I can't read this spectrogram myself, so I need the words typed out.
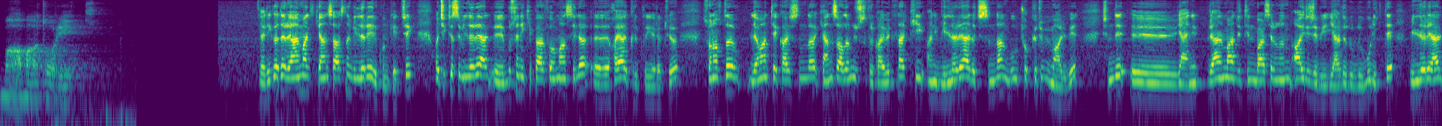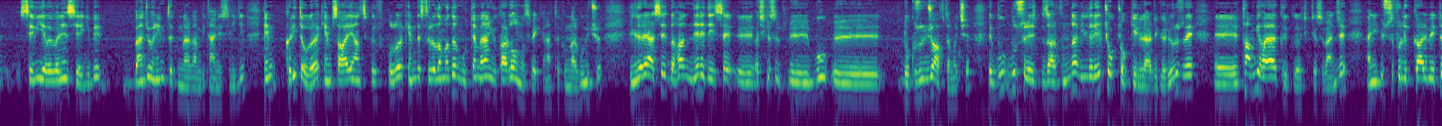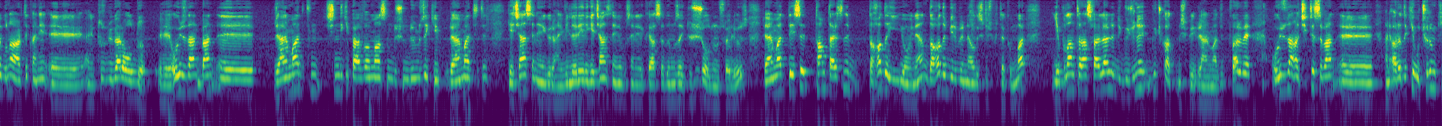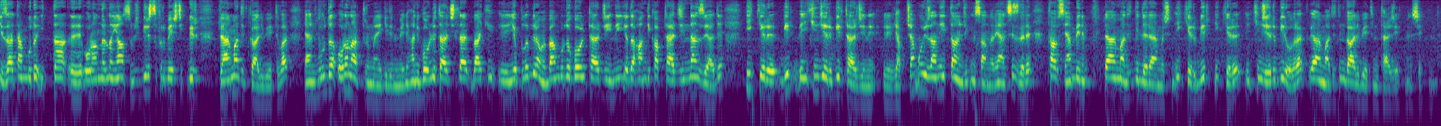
Baba Torik. La Liga'da Real Madrid kendi sahasında Villarreal'i konuk edecek. Açıkçası Villarreal e, bu seneki performansıyla e, hayal kırıklığı yaratıyor. Son hafta Levante karşısında kendi sahalarını 3-0 kaybettiler ki hani Villarreal açısından bu çok kötü bir mağlubiyet. Şimdi e, yani Real Madrid'in Barcelona'nın ayrıca bir yerde durduğu bu ligde Villarreal, Sevilla ve Valencia gibi bence önemli takımlardan bir tanesi ligin. Hem kalite olarak hem sahaya yansıttıkları futbol olarak hem de sıralamada muhtemelen yukarıda olması beklenen takımlar bu üçü. Villarreal ise daha neredeyse e, açıkçası e, bu e, 9. hafta maçı ve bu bu süre zarfında Villarreal'i çok çok gerilerde görüyoruz ve e, tam bir hayal kırıklığı açıkçası bence. Hani 3-0'lık galibiyette buna artık hani e, hani tuz biber oldu. E, o yüzden ben e, Real Madrid'in şimdiki performansını düşündüğümüzde ki Real Madrid'in geçen seneye göre hani Villarreal'i geçen seneyle bu seneyle kıyasladığımızda düşüş olduğunu söylüyoruz. Real Madrid'de ise tam tersine daha da iyi oynayan, daha da birbirine alışmış bir takım var. Yapılan transferlerle de gücüne güç katmış bir Real Madrid var ve o yüzden açıkçası ben e, hani aradaki uçurum ki zaten bu da iddia e, oranlarına yansımış 1-0-5'lik bir Real Madrid galibiyeti var. Yani burada oran arttırmaya gidilmeli. Hani gollü tercihler belki e, yapılabilir ama ben burada gol tercihini ya da handikap tercihinden ziyade ilk yarı bir ve ikinci yarı bir tercihini e, yapacağım. O yüzden de iddia önceki insanlara yani sizlere tavsiyem benim Real Madrid Villarreal maçının ilk yarı bir, ilk yarı ikinci yarı bir olarak Real Madrid'in galibiyetini tercih etmeniz şeklinde.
